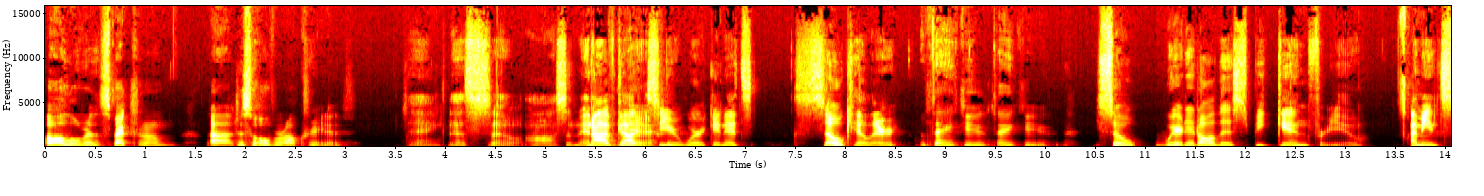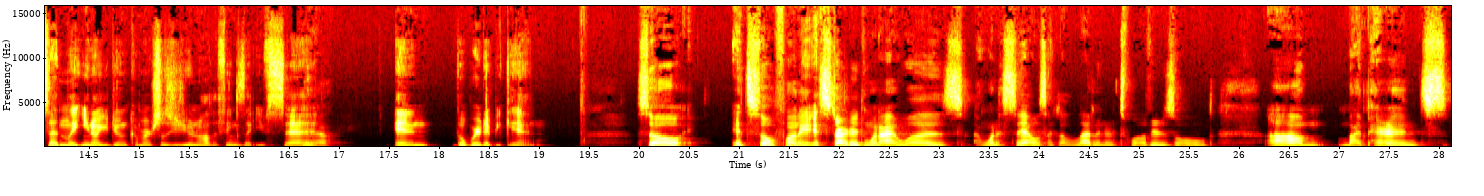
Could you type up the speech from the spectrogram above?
all over the spectrum. Uh, just overall creative. Dang, that's so awesome. And I've gotten Yeah. to see your work, and it's so killer. Thank you, thank you. So, where did all this begin for you? I mean, suddenly, you know, you're doing commercials, you're doing all the things that you've said. Yeah. And, but where did it begin? So it's so funny. It started when I was, I want to say I was like 11 or 12 years old. Um, my parents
